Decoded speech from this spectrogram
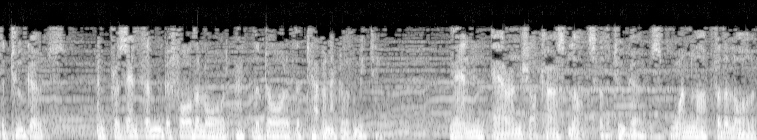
the two goats and present them before the Lord at the door of the tabernacle of meeting. Then Aaron shall cast lots for the two goats, one lot for the Lord,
